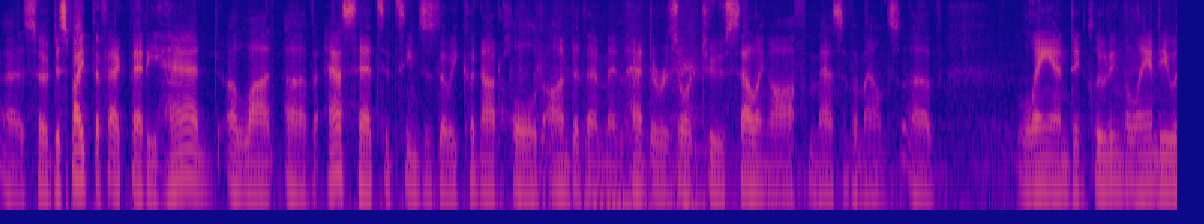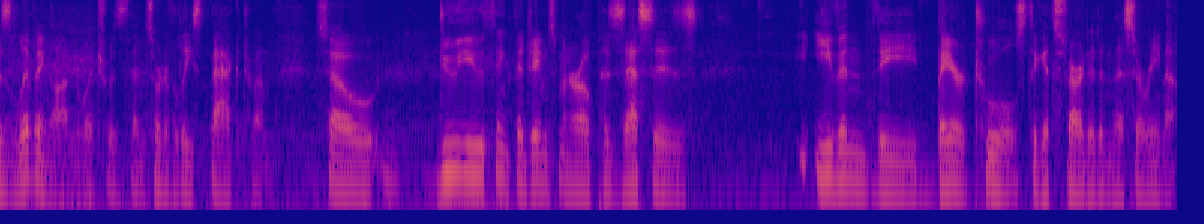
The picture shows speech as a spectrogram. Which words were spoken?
Uh, so, despite the fact that he had a lot of assets, it seems as though he could not hold onto them and had to resort to selling off massive amounts of land, including the land he was living on, which was then sort of leased back to him. So, do you think that James Monroe possesses even the bare tools to get started in this arena?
